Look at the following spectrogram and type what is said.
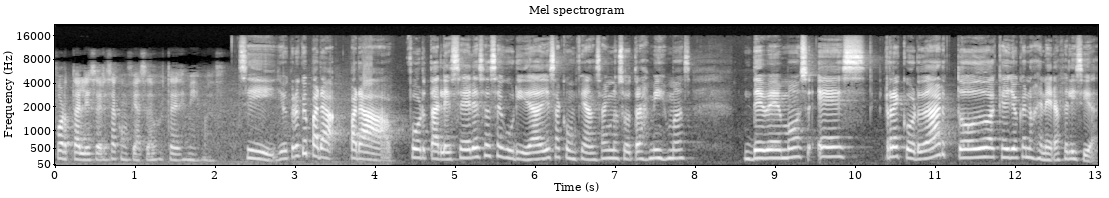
fortalecer esa confianza de ustedes mismas. Sí, yo creo que para, para fortalecer esa seguridad y esa confianza en nosotras mismas, debemos es recordar todo aquello que nos genera felicidad.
